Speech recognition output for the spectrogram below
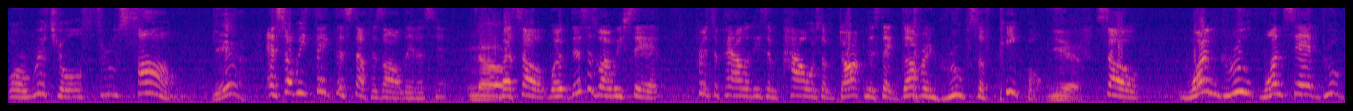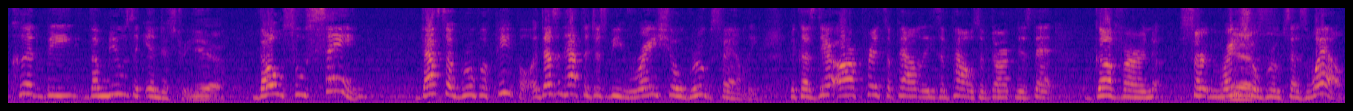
or rituals through song. Yeah. And so we think this stuff is all innocent. No. But so well, this is why we said principalities and powers of darkness that govern groups of people. Yeah. So one group, one said group could be the music industry. Yeah. Those who sing. That's a group of people. It doesn't have to just be racial groups, family, because there are principalities and powers of darkness that govern certain racial Yes. groups as well.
